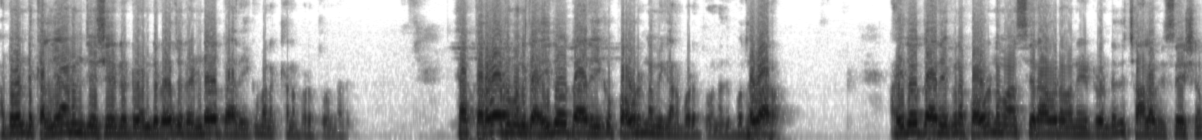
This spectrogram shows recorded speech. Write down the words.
అటువంటి కళ్యాణం చేసేటటువంటి రోజు రెండవ తారీఖు మనకు కనపడుతున్నది. ఆ తర్వాత మనకి ఐదో తారీఖు పౌర్ణమి కనపడుతున్నది బుధవారం. ఐదో తారీఖున పౌర్ణమాస్య రావడం అనేటువంటిది చాలా విశేషం.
